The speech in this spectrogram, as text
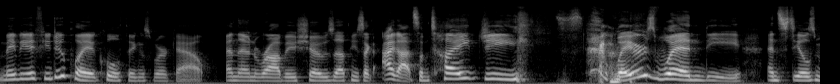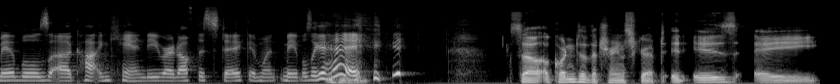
Maybe if you do play it cool, things work out. And then Robbie shows up and he's like, "I got some tight jeans." Where's Wendy? And steals Mabel's uh, cotton candy right off the stick. And when Mabel's like, "Hey." So according to the transcript, it is a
